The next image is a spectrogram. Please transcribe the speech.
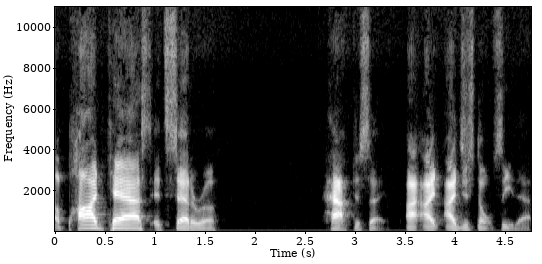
a podcast, etc., have to say. I, I, I just don't see that.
